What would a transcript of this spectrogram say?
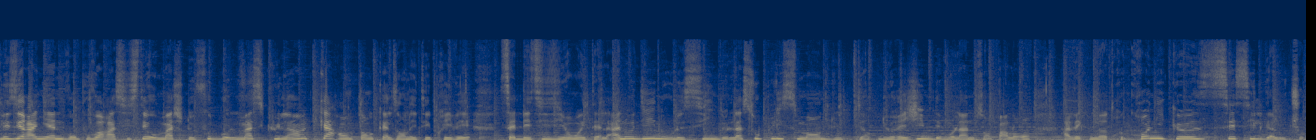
Les Iraniennes vont pouvoir assister au match de football masculin, 40 ans qu'elles en étaient privées. Cette décision est-elle anodine ou le signe de l'assouplissement du, régime des Mollahs? Nous en parlerons avec notre chroniqueuse Cécile Galuccio.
